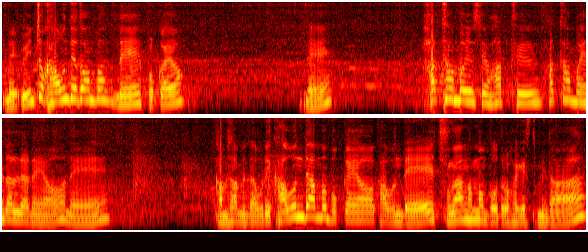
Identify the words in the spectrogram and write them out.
네, 왼쪽 가운데도 한번 네 볼까요? 네, 하트 한번 해주세요. 하트, 하트 한번 해달라네요. 네, 감사합니다. 우리 가운데 한번 볼까요? 가운데 중앙 한번 보도록 하겠습니다.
